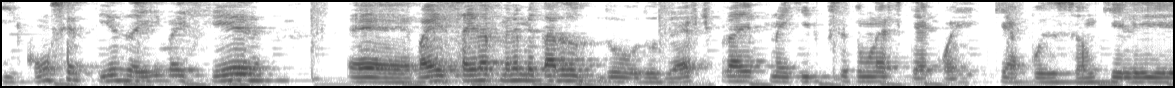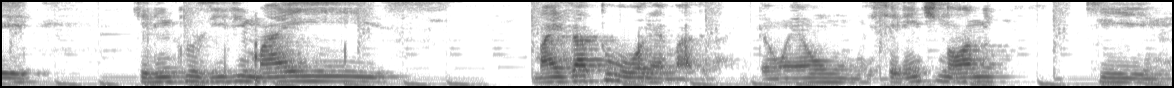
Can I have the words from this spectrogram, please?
e com certeza aí vai ser é, vai sair na primeira metade do, do, do draft para uma equipe que precisa de um left tackle aí, que é a posição que ele que ele inclusive mais mais atuou, né, Badra? Então é um excelente nome que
